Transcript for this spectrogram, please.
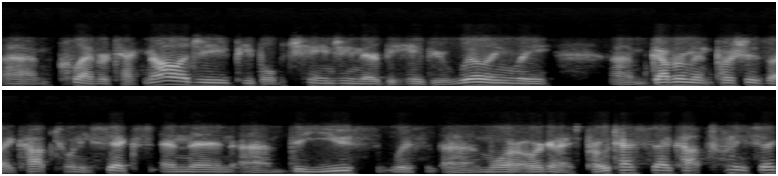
um, clever technology, people changing their behavior willingly, um, government pushes like COP26, and then um, the youth with uh, more organized protests at COP26.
